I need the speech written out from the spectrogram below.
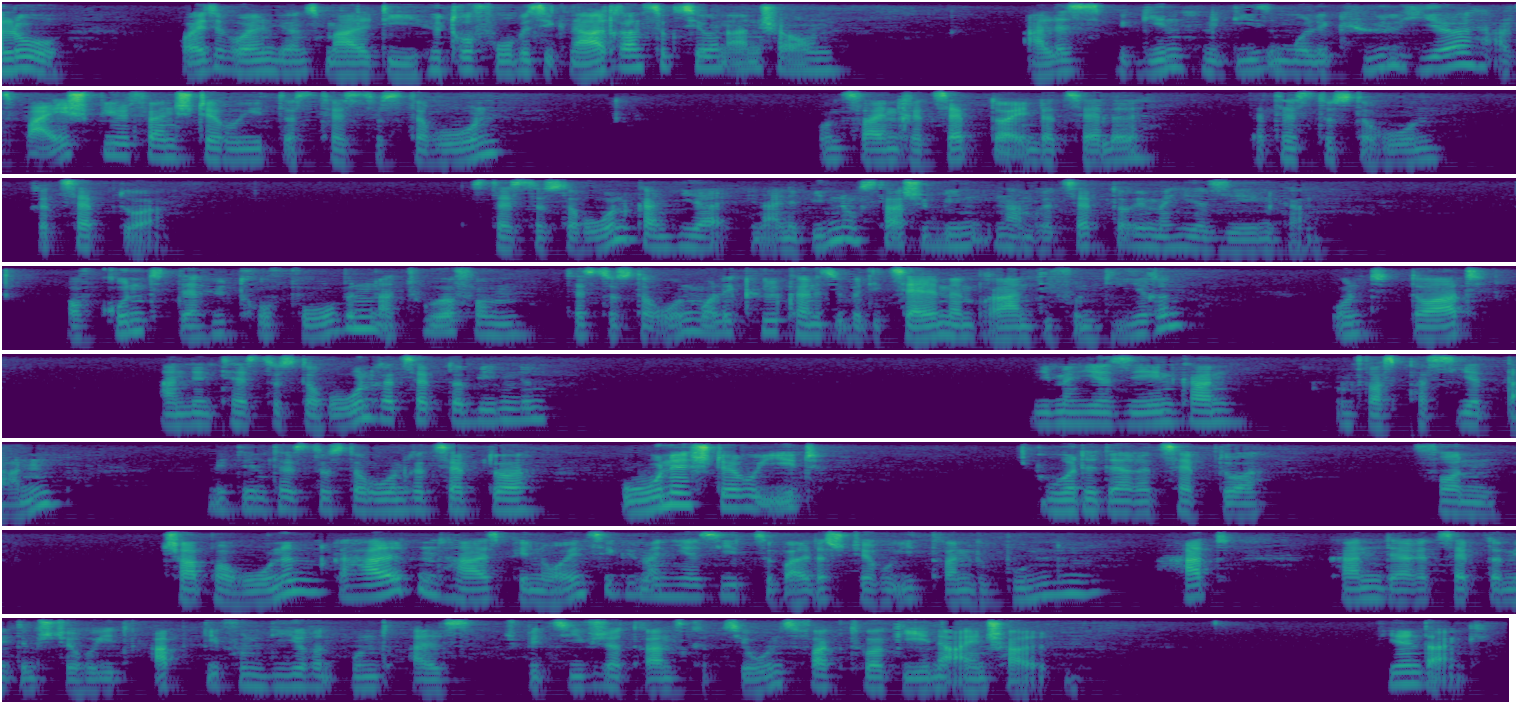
Hallo, heute wollen wir uns mal die hydrophobe Signaltransduktion anschauen. Alles beginnt mit diesem Molekül hier als Beispiel für ein Steroid, das Testosteron und seinen Rezeptor in der Zelle, der Testosteronrezeptor. Das Testosteron kann hier in eine Bindungstasche binden am Rezeptor, wie man hier sehen kann. Aufgrund der hydrophoben Natur vom Testosteronmolekül kann es über die Zellmembran diffundieren und dort an den Testosteronrezeptor binden, wie man hier sehen kann. Und was passiert dann mit dem Testosteronrezeptor? Ohne Steroid wurde der Rezeptor von Chaperonen gehalten, HSP90, wie man hier sieht. Sobald das Steroid dran gebunden hat, kann der Rezeptor mit dem Steroid abdiffundieren und als spezifischer Transkriptionsfaktor Gene einschalten. Vielen Dank.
